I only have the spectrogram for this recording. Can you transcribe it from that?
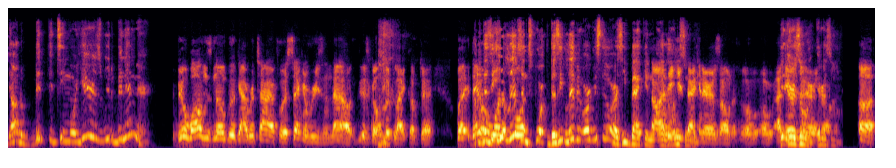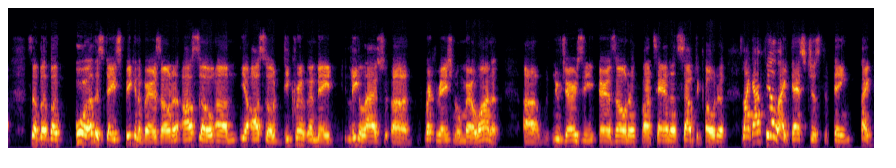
y'all have been 15 more years, we'd have been in there. Bill Walton's number got retired for a second reason. Now it's gonna look like up there. But does he, he lives in? Does he live in Oregon still, or is he back in? No, I think he's back in Arizona. Or, or Arizona, Arizona, Arizona. Uh, so, but but four other states, speaking of Arizona, also um, you know, also decrim- uh, made legalized uh, recreational marijuana uh, New Jersey, Arizona, Montana, South Dakota. Like I feel like that's just the thing. Like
